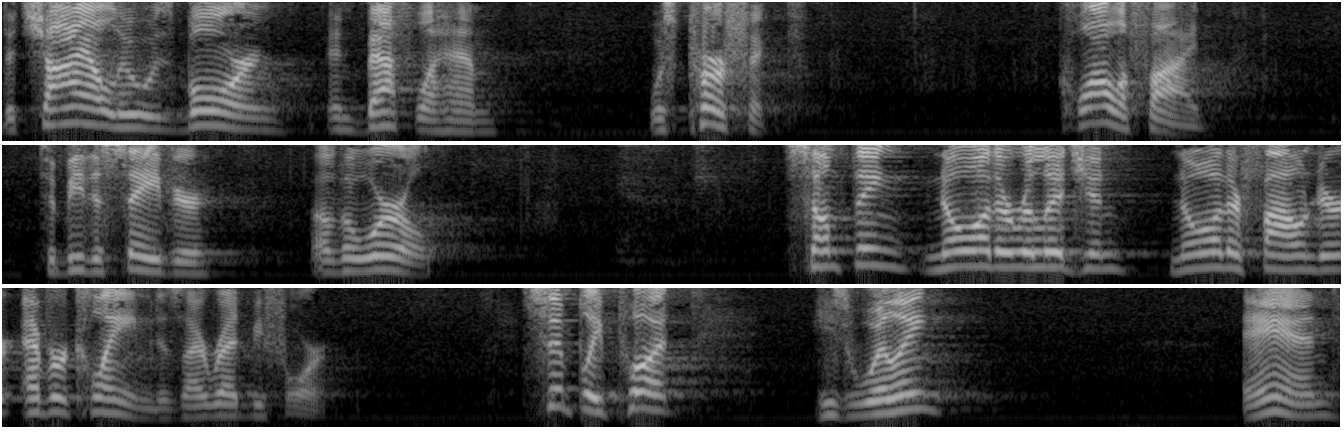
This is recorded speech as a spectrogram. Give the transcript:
The child who was born in Bethlehem was perfect, qualified to be the Savior of the world. Something no other religion no other founder ever claimed, as I read before. Simply put, he's willing and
